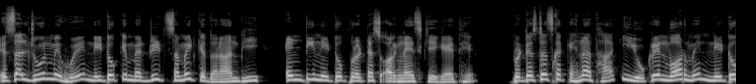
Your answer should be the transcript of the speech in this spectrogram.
इस साल जून में हुए नेटो के मेड्रिड समिट के दौरान भी एंटी नेटो प्रोटेस्ट ऑर्गेनाइज किए गए थे। प्रोटेस्टर्स का कहना था कि यूक्रेन वॉर में नेटो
